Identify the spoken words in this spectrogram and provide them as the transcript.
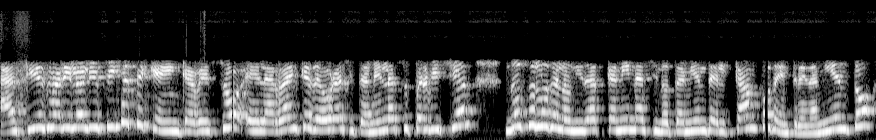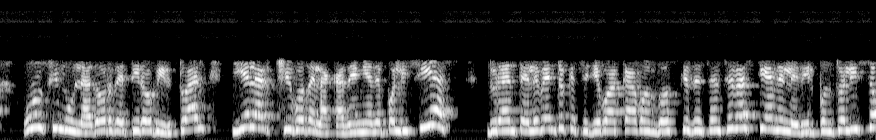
Así es, Mariloli. Fíjate que encabezó el arranque de obras y también la supervisión, no solo de la unidad canina, sino también del campo de entrenamiento, un simulador de tiro virtual y el archivo de la Academia de Policías. Durante el evento que se llevó a cabo en Bosques de San Sebastián, el edil puntualizó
